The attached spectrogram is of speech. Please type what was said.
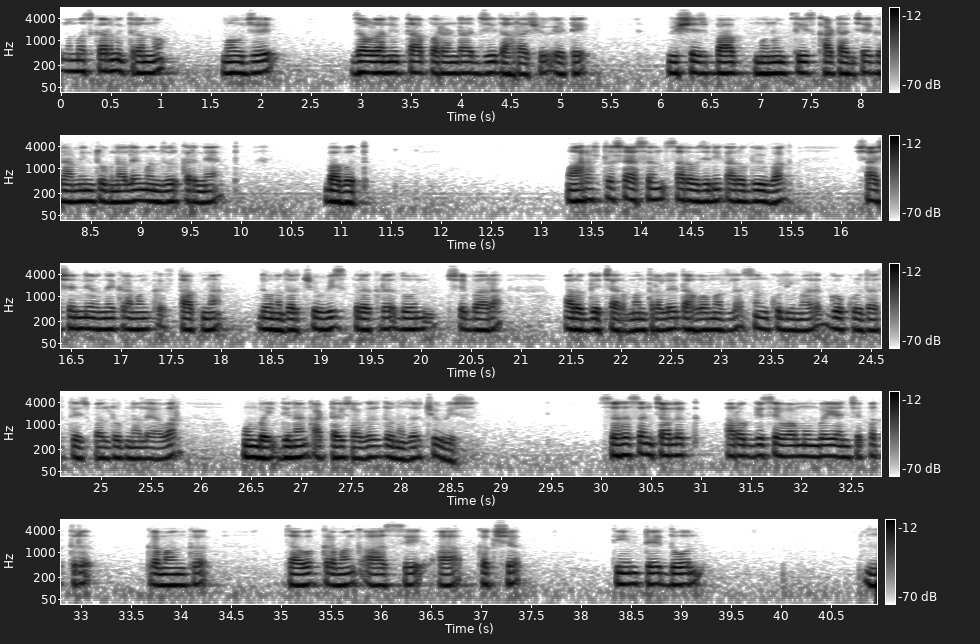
नमस्कार मित्रांनो. मौजे जवळानी ता परांडा जी धाराशिव येथे विशेष बाब म्हणून तीस खाटांचे ग्रामीण रुग्णालय मंजूर करण्यात बाबत. महाराष्ट्र शासन सार्वजनिक आरोग्य विभाग शासन निर्णय क्रमांक स्थापना दोन हजार चोवीस प्रक्र दोनशे बारा आरोग्य चार मंत्रालय दहावा मजला संकुल इमारत गोकुळदास तेजपाल रुग्णालय आवार मुंबई दिनांक अठ्ठावीस ऑगस्ट दोन हजार चोवीस. सहसंचालक आरोग्य सेवा मुंबई यांचे पत्र क्रमांक जावक क्रमांक आ से आ कक्ष तीन ते दोन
